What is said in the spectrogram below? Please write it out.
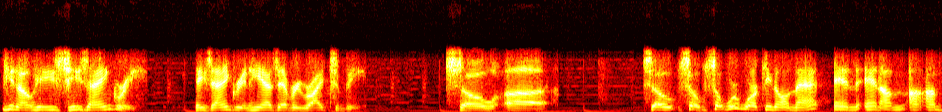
you know, he's he's angry, he's angry, and he has every right to be. So. Uh, so so so we're working on that, and and I'm I'm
